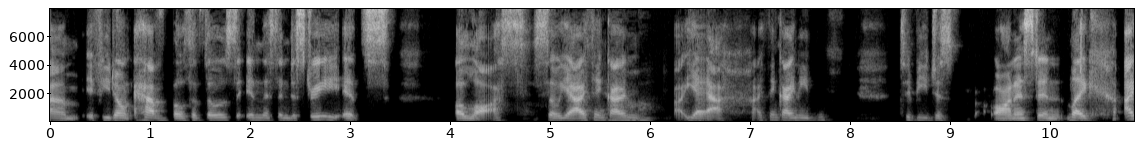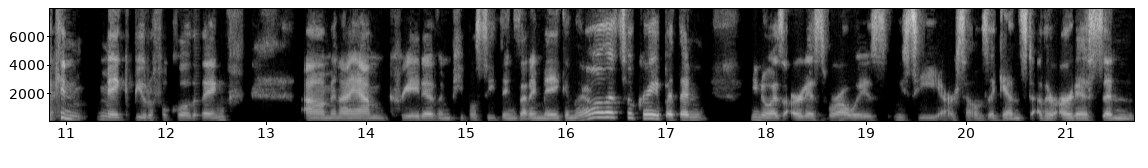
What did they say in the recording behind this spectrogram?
Um, if you don't have both of those in this industry it's a loss. So yeah i think i'm yeah, I think I need to be just honest and like I can make beautiful clothing. Um, and I am creative and people see things that I make and they're, oh, that's so great. But then, you know, as artists, we're always, we see ourselves against other artists. And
